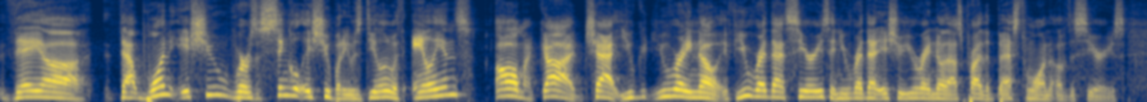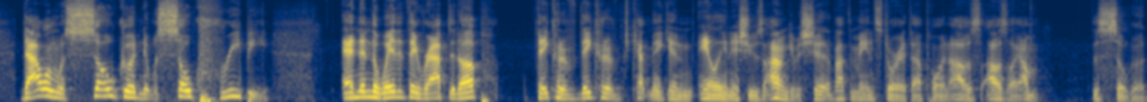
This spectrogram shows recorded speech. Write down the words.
they uh that one issue where it was a single issue, but he was dealing with aliens. Oh my god, chat, you you already know. If you read that series and you read that issue, you already know that's probably the best one of the series. That one was so good and it was so creepy and then the way that they wrapped it up, they could have they could have kept making alien issues. I don't give a shit about the main story at that point. I was I was like, I'm this is so good.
